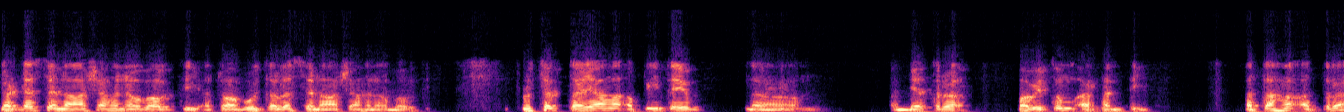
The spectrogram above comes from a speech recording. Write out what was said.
घटस्य नाशः न भवति अथवा भूतलस्य नाशः न भवति। पृथक्तया अपि ते अन्यत्र भवितुम् अर्हन्ति। अतः अत्र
